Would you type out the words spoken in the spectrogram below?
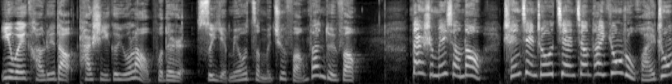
因为考虑到他是一个有老婆的人，所以也没有怎么去防范对方。但是没想到陈建州竟然将他拥入怀中，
